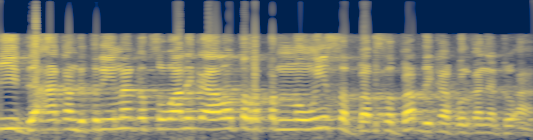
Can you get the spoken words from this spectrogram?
tidak akan diterima kecuali kalau terpenuhi sebab-sebab dikabulkannya doa.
